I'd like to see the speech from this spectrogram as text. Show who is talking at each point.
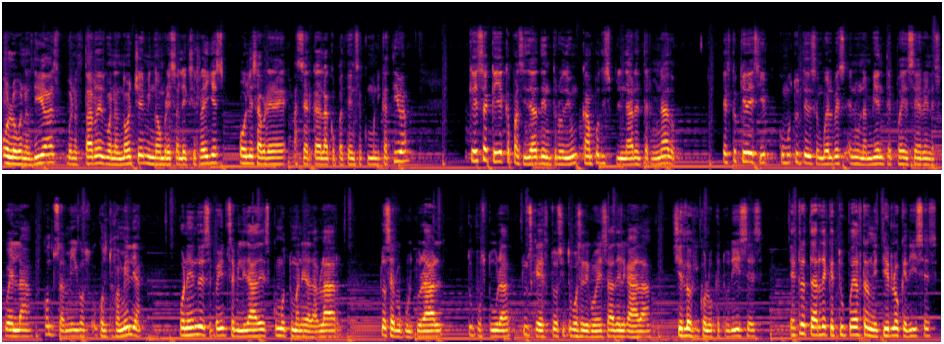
Speaker 1: Hola, buenos días, buenas tardes, buenas noches. Mi nombre es Alexis Reyes. Hoy les hablaré acerca de la competencia comunicativa, que es aquella capacidad dentro de un campo disciplinar determinado. Esto quiere decir cómo tú te desenvuelves en un ambiente, puede ser en la escuela, con tus amigos o con tu familia, poniendo en desempeño tus habilidades como tu manera de hablar, tu acervo cultural, tu postura, tus gestos, y tu voz es gruesa, delgada, si es lógico lo que tú dices. Es tratar de que tú puedas transmitir lo que dices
